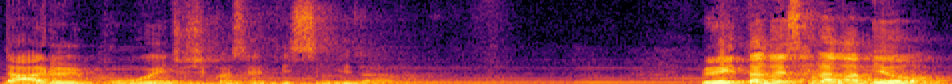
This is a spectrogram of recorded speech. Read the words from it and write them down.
나를 보호해 주실 것을 믿습니다. 우리가 이 땅을 살아가며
